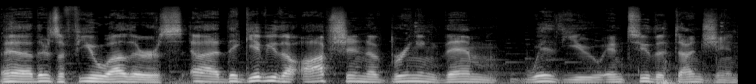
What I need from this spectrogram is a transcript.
uh, there's a few others. Uh, they give you the option of bringing them with you into the dungeon,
